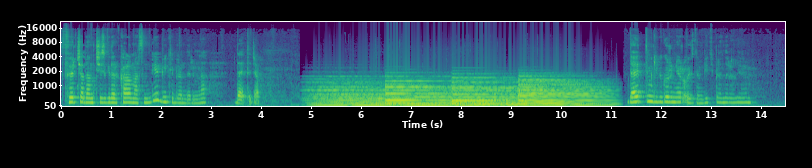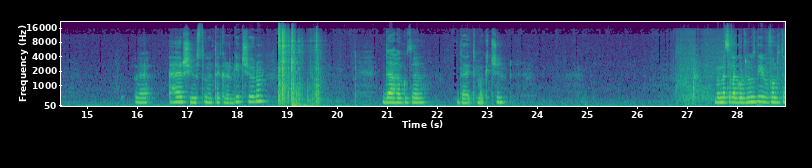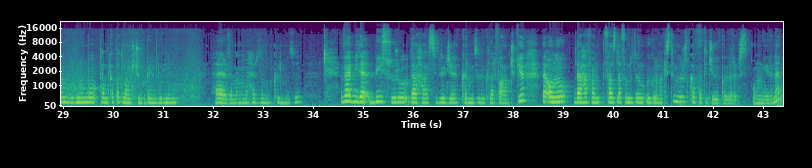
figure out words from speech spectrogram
fırçadan çizgiler kalmasın diye beauty blenderimle dağıtacağım. Dağıttım gibi görünüyor o yüzden beauty blender alıyorum. Ve her şey üstüne tekrar geçiyorum. Daha güzel dağıtmak için. Ve mesela gördüğünüz gibi fondöten burnumu tam kapatmamış çünkü benim burnum her zaman ama her zaman kırmızı. Ve bir de bir sürü daha sivilce kırmızılıklar falan çıkıyor. Ve onu daha fazla fondöten uygulamak istemiyoruz. Kapatıcı uygularız onun yerine.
